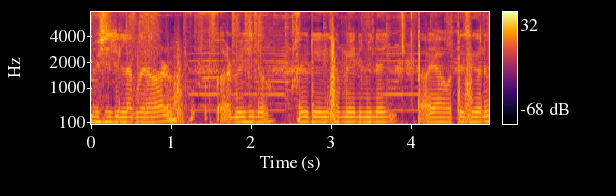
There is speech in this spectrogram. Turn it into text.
বেশি কিল লাগবে না আর। আর বেশি না। এর সামনে এনিমি নাই, তাই হতেছে এখানে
